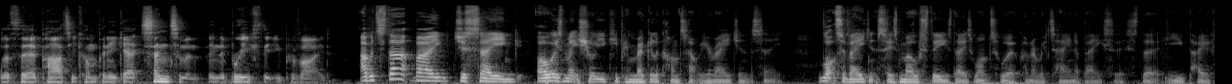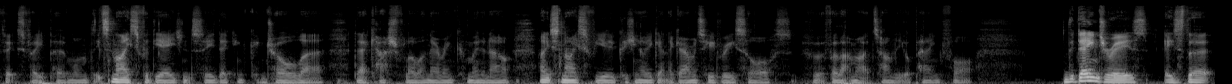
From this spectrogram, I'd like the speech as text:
the third party company gets sentiment in the brief that you provide? I would start by just saying always make sure you keep in regular contact with your agency lots of agencies most these days want to work on a retainer basis that you pay a fixed fee per month. It's nice for the agency they can control their their cash flow and their income in and out. And it's nice for you because you know you're getting a guaranteed resource for, for that amount of time that you're paying for. The danger is is that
